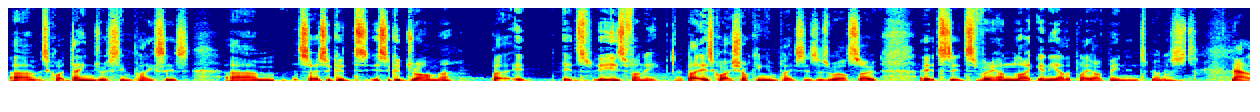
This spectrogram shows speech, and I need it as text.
Um, it's quite dangerous in places. Um, so it's a good, it's a good drama, but it, it's, it is funny, but it's quite shocking in places as well. So it's, it's very unlike any other play I've been in, to be honest. it? Now,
